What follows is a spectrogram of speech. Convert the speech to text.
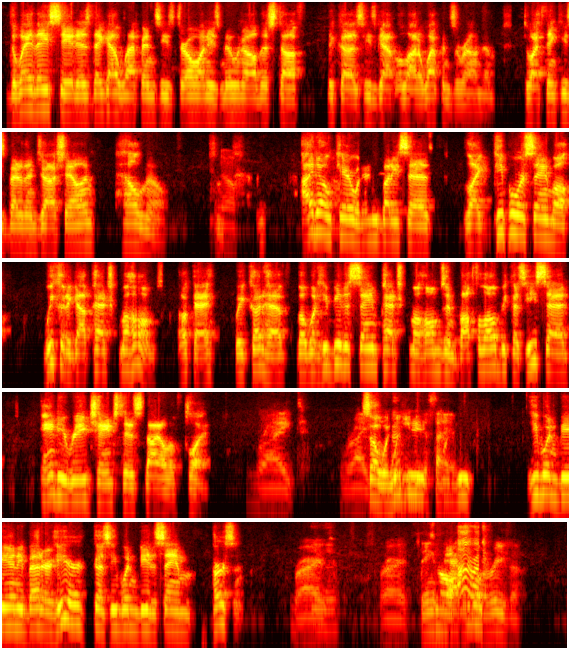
the way they see it is they got weapons. He's throwing, he's moving, all this stuff because he's got a lot of weapons around him. Do I think he's better than Josh Allen? Hell no. No. I don't care what anybody says. Like people were saying, well, we could have got Patrick Mahomes. Okay, we could have, but would he be the same Patrick Mahomes in Buffalo? Because he said Andy Reid changed his style of play. Right. Right. So would, would he, he be the same? would he, he wouldn't be any better here because he wouldn't be the same person. Right, Mhm. right. Things So- happen Alright. for a reason.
